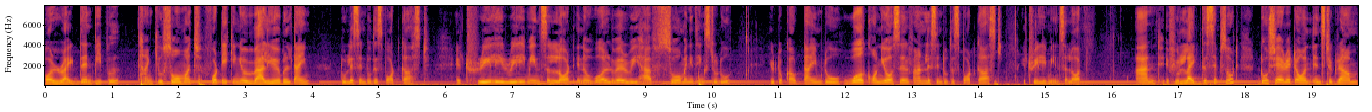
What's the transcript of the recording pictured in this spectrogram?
Alright, then, people, thank you so much for taking your valuable time to listen to this podcast. It really, really means a lot in a world where we have so many things to do you took out time to work on yourself and listen to this podcast. It really means a lot. And if you like this episode, do share it on Instagram,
